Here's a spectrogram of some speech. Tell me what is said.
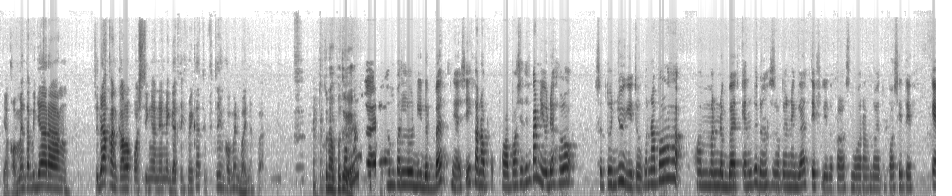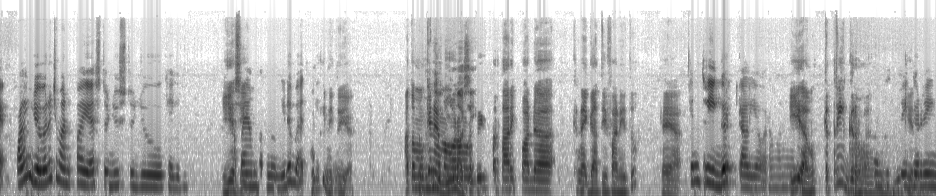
yang komen tapi jarang sedangkan kalau postingan yang negatif negatif itu yang komen banyak pak Itu kenapa tuh ya? Karena nggak ada yang perlu didebat nggak sih? Karena kalau positif kan ya udah lo setuju gitu. Kenapa lo mendebatkan itu dengan sesuatu yang negatif gitu kalau semua orang tua itu positif? Kayak paling jawabannya cuma oh ya setuju setuju kayak gitu. iya Apa sih yang perlu didebat? mungkin gitu. itu ya atau mungkin bisa emang orang sih. lebih tertarik pada kenegatifan itu kayak Mungkin triggered kali ya orang-orang. iya ke trigger Oh. pak triggering.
